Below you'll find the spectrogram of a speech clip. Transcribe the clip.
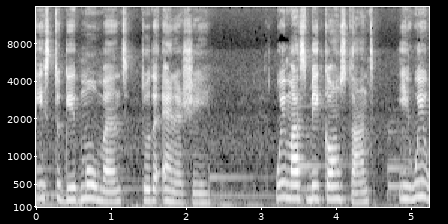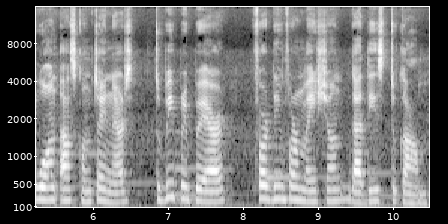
is to give movement to the energy. We must be constant if we want as containers to be prepared for the information that is to come.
